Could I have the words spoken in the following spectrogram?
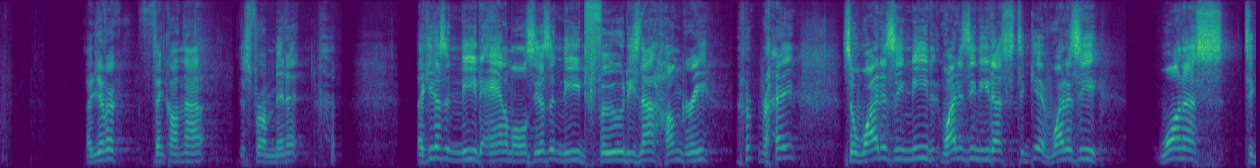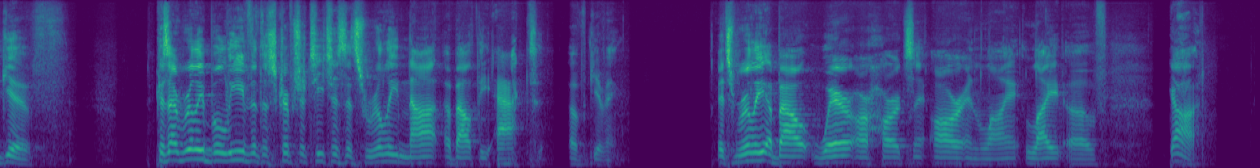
Like, you ever think on that just for a minute? like, he doesn't need animals. He doesn't need food. He's not hungry, right? So why does he need? Why does he need us to give? Why does he want us to give? Because I really believe that the Scripture teaches it's really not about the act of giving. It's really about where our hearts are in light of God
